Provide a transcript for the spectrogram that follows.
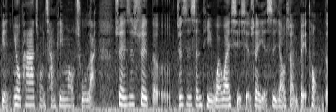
边，因为我怕它从墙壁冒出来，所以是睡的，就是身体歪歪斜斜，所以也是腰酸背痛的。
